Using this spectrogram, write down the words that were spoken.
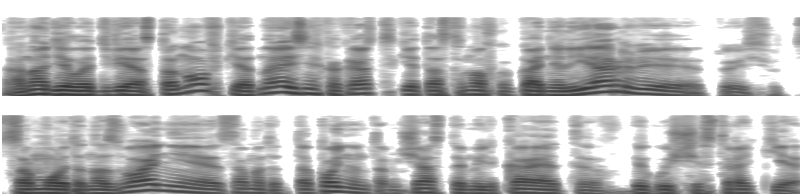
она делает две остановки. Одна из них как раз-таки это остановка Канельярви, то есть само это название, сам этот топоним там часто мелькает в бегущей строке.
